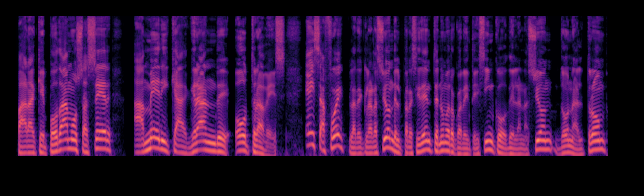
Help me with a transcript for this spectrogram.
para que podamos hacer América Grande otra vez. Esa fue la declaración del presidente número 45 de la nación, Donald Trump,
